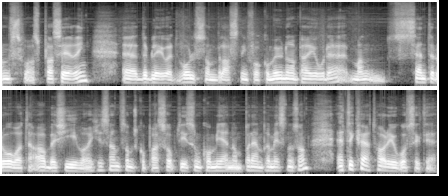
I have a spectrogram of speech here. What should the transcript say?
ansvarsplassering. Det ble jo et voldsom belastning for kommuner en periode. Man sendte det over til arbeidsgiver ikke sant, som skulle passe opp de som kom igjennom på den premissen. og sånn. Etter hvert har det jo gått seg til.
